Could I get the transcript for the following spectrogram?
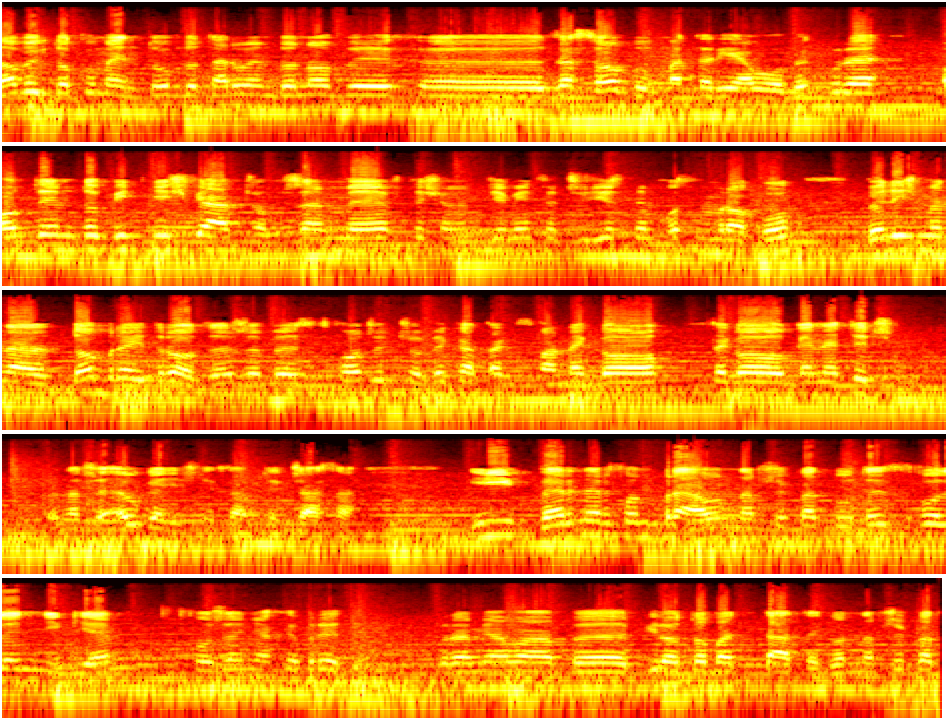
nowych dokumentów, dotarłem do nowych e, zasobów materiałowych, które o tym dobitnie świadczą, że my w 1938 roku byliśmy na dobrej drodze, żeby stworzyć człowieka tak zwanego tego genetycznie, to znaczy eugenicznie w tamtych czasach. I Werner von Braun na przykład był też zwolennikiem stworzenia hybrydy, która miałaby pilotować statek. On na przykład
